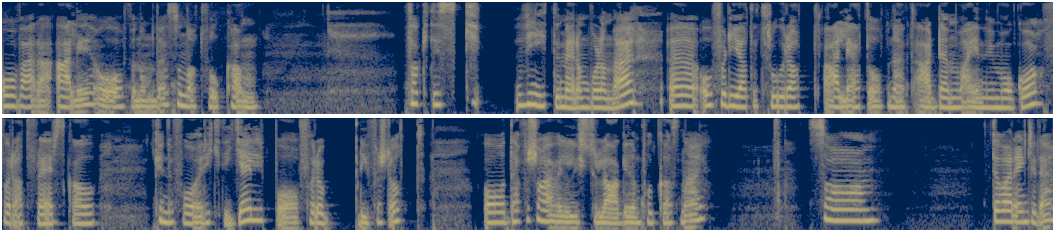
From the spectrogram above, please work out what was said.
og være ærlig og åpen om det, sånn at folk kan faktisk vite mer om hvordan det er, eh, og fordi at jeg tror at ærlighet og åpenhet er den veien vi må gå for at flere skal kunne få riktig hjelp og for å bli forstått. Og derfor så har jeg veldig lyst til å lage den podkasten her. Så det var egentlig det.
